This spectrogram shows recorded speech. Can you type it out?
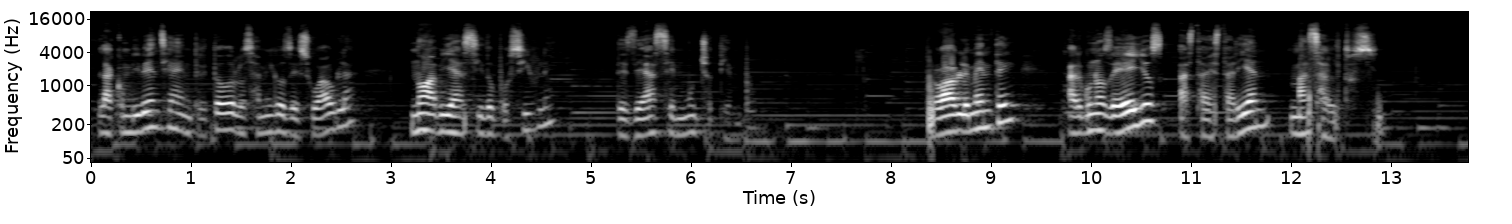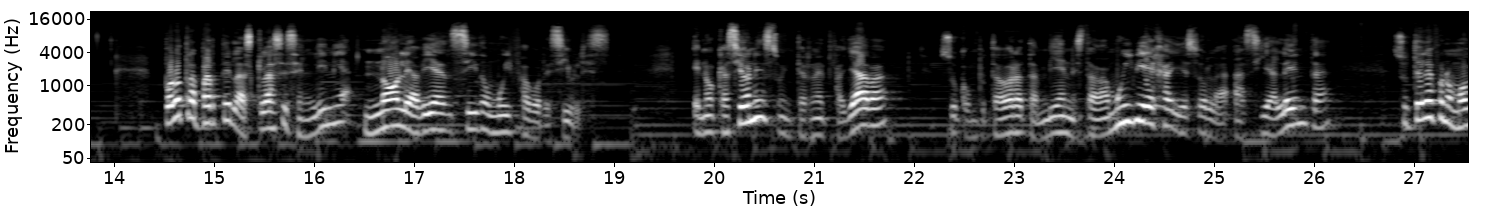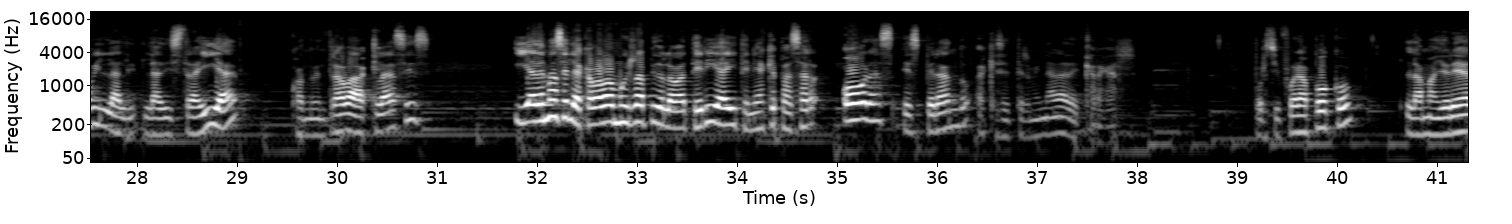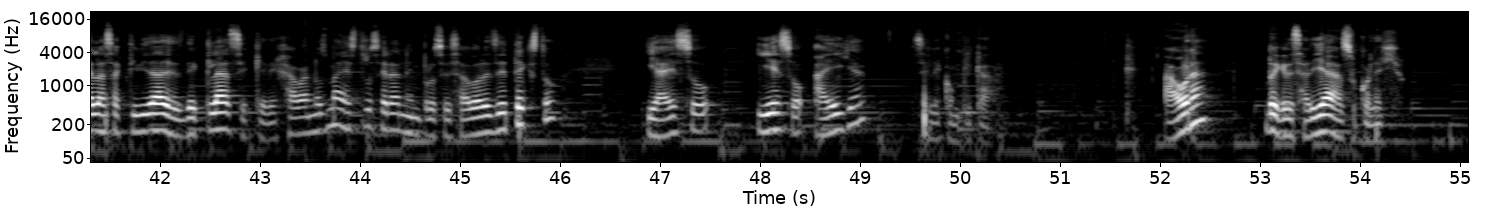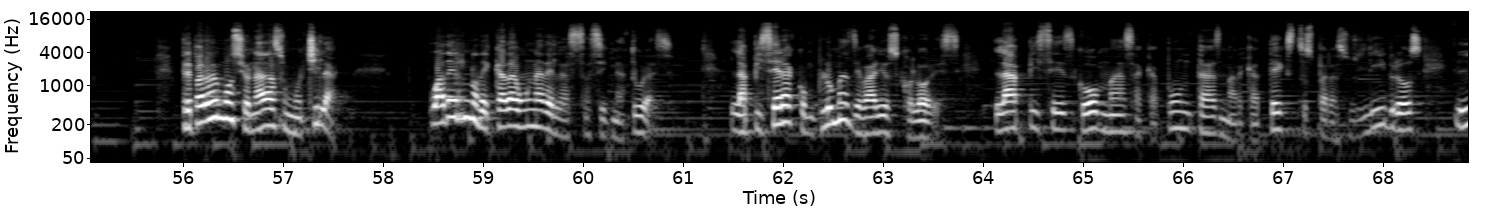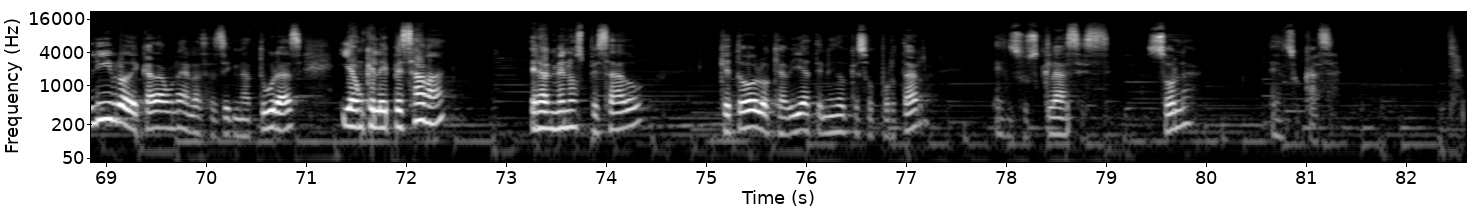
la convivencia entre todos los amigos de su aula no había sido posible desde hace mucho tiempo. Probablemente algunos de ellos hasta estarían más altos. Por otra parte, las clases en línea no le habían sido muy favorecibles. En ocasiones su internet fallaba, su computadora también estaba muy vieja y eso la hacía lenta, su teléfono móvil la, distraía cuando entraba a clases y además se le acababa muy rápido la batería y tenía que pasar horas esperando a que se terminara de cargar. Por si fuera poco, la mayoría de las actividades de clase que dejaban los maestros eran en procesadores de texto y a eso y eso a ella se le complicaba. Ahora regresaría a su colegio. Preparó emocionada su mochila, cuaderno de cada una de las asignaturas lapicera con plumas de varios colores, lápices, gomas, sacapuntas, marcatextos para sus libros, libro de cada una de las asignaturas y aunque le pesaba, era menos pesado que todo lo que había tenido que soportar en sus clases, sola en su casa.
